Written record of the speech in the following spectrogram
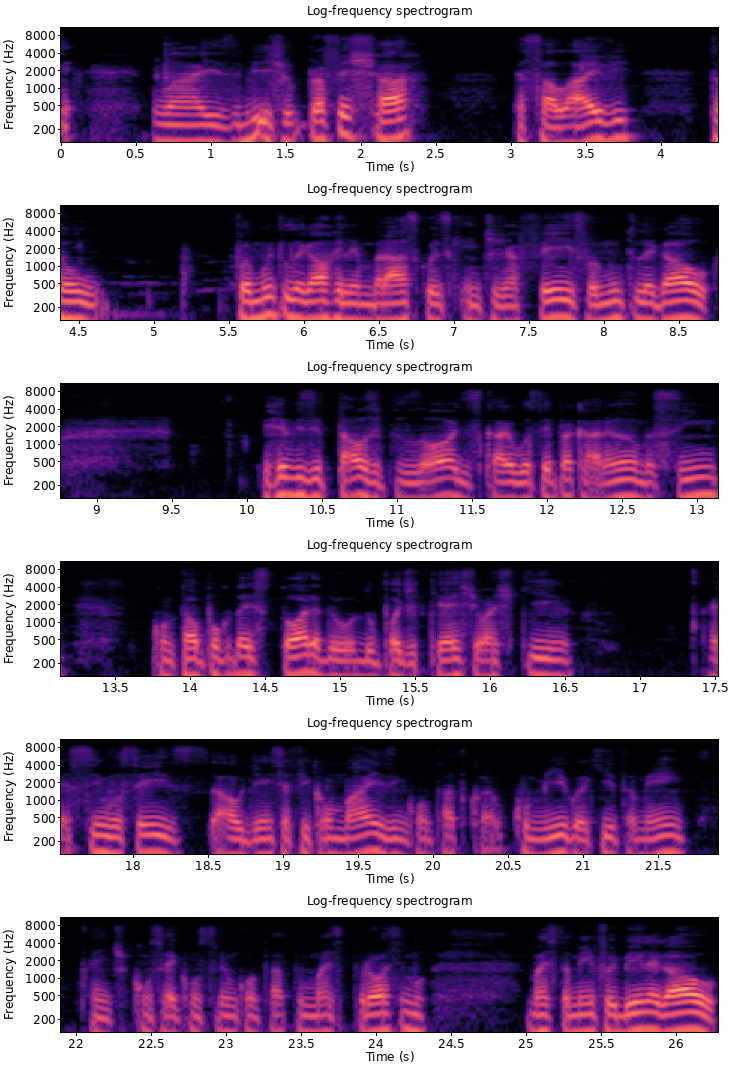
Mas, bicho, pra fechar essa live, então foi muito legal relembrar as coisas que a gente já fez, foi muito legal revisitar os episódios, cara, eu gostei pra caramba, assim, contar um pouco da história do, do podcast, eu acho que assim vocês, a audiência, ficam mais em contato comigo aqui também, a gente consegue construir um contato mais próximo, mas também foi bem legal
